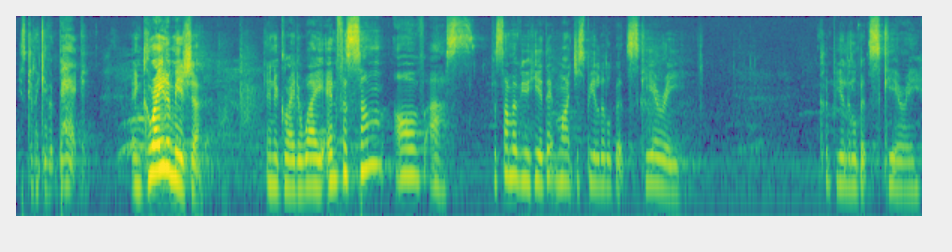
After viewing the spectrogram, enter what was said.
He's going to give it back in greater measure, in a greater way. And for some of us, for some of you here, that might just be a little bit scary. Could be a little bit scary.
